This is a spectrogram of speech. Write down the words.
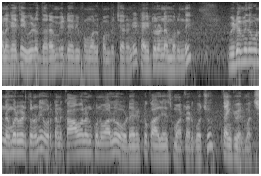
మనకైతే వీడియో ధరంవీర్ డైరీ ఫామ్ వాళ్ళు పంపించారండి. టైటిల్లో నెంబర్ ఉంది. వీడియో మీద కూడా నెంబర్ పెడుతున్నాను. ఎవరికైనా కావాలనుకున్న వాళ్ళు డైరెక్ట్ కాల్ చేసి మాట్లాడుకోవచ్చు. థ్యాంక్ యూ వెరీ మచ్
